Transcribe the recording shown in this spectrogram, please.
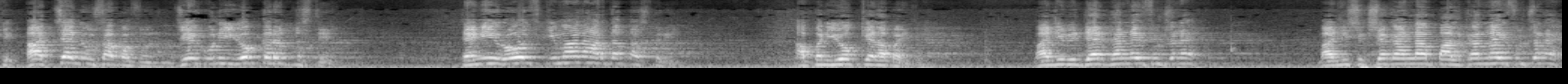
की आजच्या दिवसापासून जे कोणी योग करत नसतील त्यांनी रोज किमान अर्धा तास तरी आपण योग केला पाहिजे. माझी विद्यार्थ्यांनाही सूचना आहे. माझी शिक्षकांना पालकांनाही सूचना आहे.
